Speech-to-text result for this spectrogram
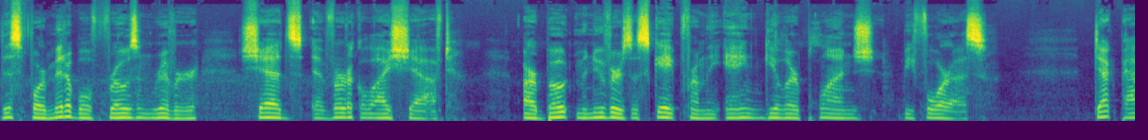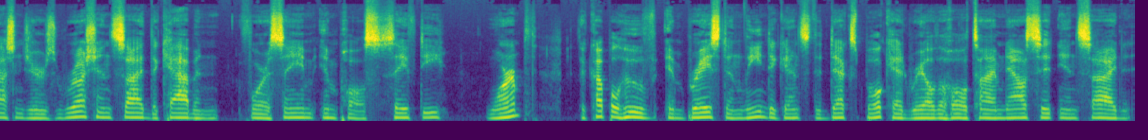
This formidable frozen river sheds a vertical ice shaft. Our boat maneuvers escape from the angular plunge before us. Deck passengers rush inside the cabin for a same impulse safety, warmth. The couple who've embraced and leaned against the deck's bulkhead rail the whole time now sit inside,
